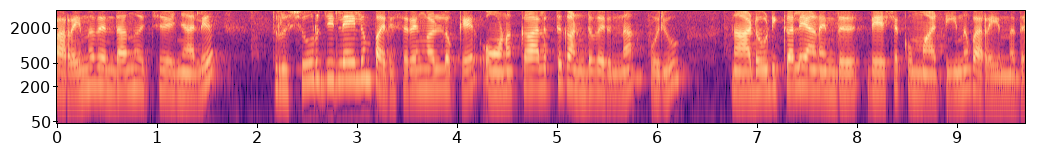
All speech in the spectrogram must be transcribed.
പറയുന്നത് എന്താണെന്ന് വെച്ച് കഴിഞ്ഞാൽ തൃശ്ശൂർ ജില്ലയിലും പരിസരങ്ങളിലൊക്കെ ഓണക്കാലത്ത് കണ്ടുവരുന്ന ഒരു നാടോടിക്കലയാണ് എന്ത് ദേശക്കുമ്മാട്ടി എന്ന് പറയുന്നത്.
